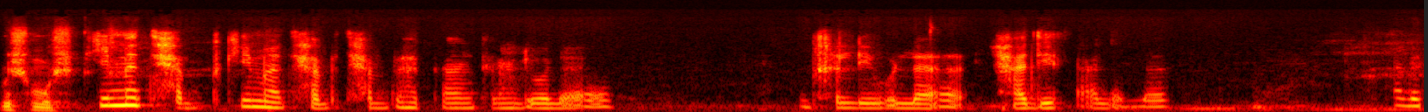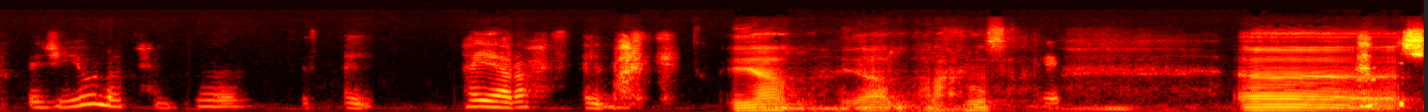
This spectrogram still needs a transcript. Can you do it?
مش مشكلة. كيما تحب كيما تحب. تحب هكا نكملوا نخليو ال- الحديث على ال- على السجية ولا تحب تسأل؟ هيا روح اسأل برك. يلا يلا راح. آه مش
